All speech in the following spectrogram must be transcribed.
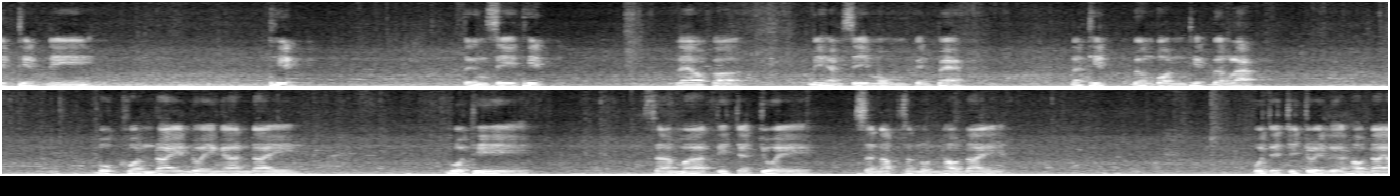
สิบทิศนี้ ทิศตึงสี่ทิศ แล้วก็มีแหมสี่มุมเป็นแปดและทิศเบื้องบนทิศเบื้องล่าง บุคคลใดหน่วยงานใด ผู้ที่สามารถที่จะช่วยสนับสนุนเราได้ ผู้จะช่วยเหลือเราได้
